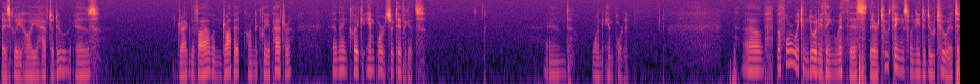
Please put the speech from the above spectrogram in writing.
basically all you have to do is drag the file and drop it onto Kleopatra, and then click import certificates and one imported. Uh, before we can do anything with this, there are two things we need to do to it.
